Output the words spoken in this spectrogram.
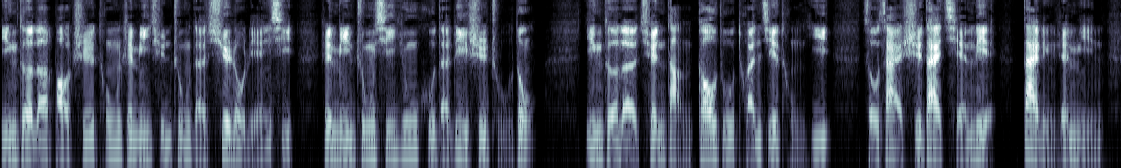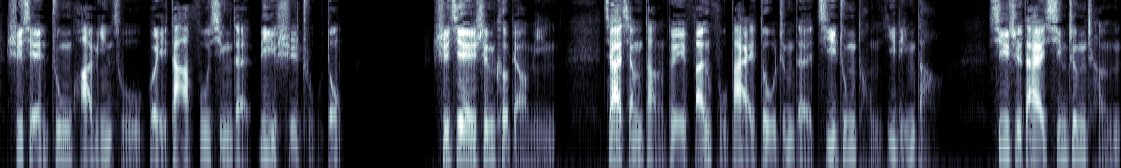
赢得了保持同人民群众的血肉联系、人民衷心拥护的历史主动。赢得了全党高度团结统一，走在时代前列，带领人民实现中华民族伟大复兴的历史主动。实践深刻表明，加强党对反腐败斗争的集中统一领导，新时代新征程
